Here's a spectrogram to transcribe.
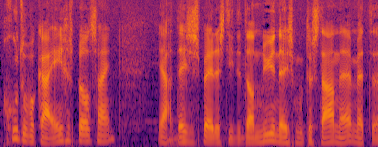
goed op elkaar ingespeeld zijn. Ja, deze spelers die er dan nu ineens moeten staan. Hè, met uh,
